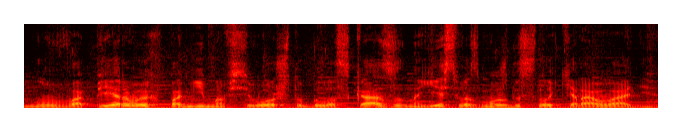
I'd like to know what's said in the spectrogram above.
Ну, во-первых, помимо всего, что было сказано, есть возможность лакирования.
